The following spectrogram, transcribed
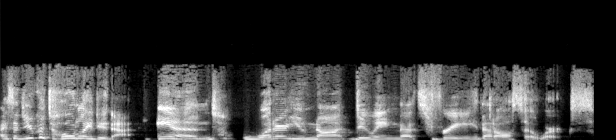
I said, You could totally do that. And what are you not doing that's free that also works?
